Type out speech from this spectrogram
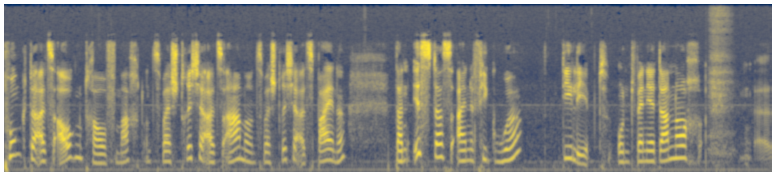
Punkte als Augen drauf macht und zwei Striche als Arme und zwei Striche als Beine, dann ist das eine Figur, die lebt. Und wenn ihr dann noch äh,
